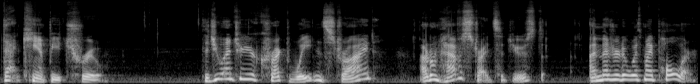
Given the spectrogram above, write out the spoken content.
That can't be true. Did you enter your correct weight and stride? I don't have a Stryd, Joost. I measured it with my polar.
